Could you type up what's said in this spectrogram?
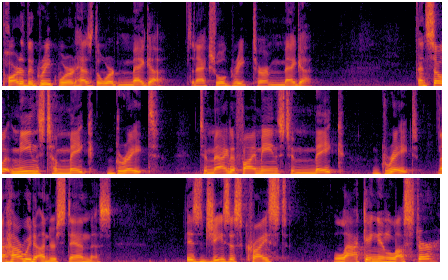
part of the Greek word has the word mega. It's an actual Greek term, mega. And so it means to make great. To magnify means to make great. Now, how are we to understand this? Is Jesus Christ lacking in luster?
